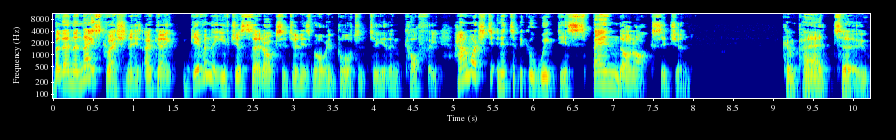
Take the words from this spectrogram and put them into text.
but then the next question is okay, given that you've just said oxygen is more important to you than coffee, how much in a typical week do you spend on oxygen compared to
